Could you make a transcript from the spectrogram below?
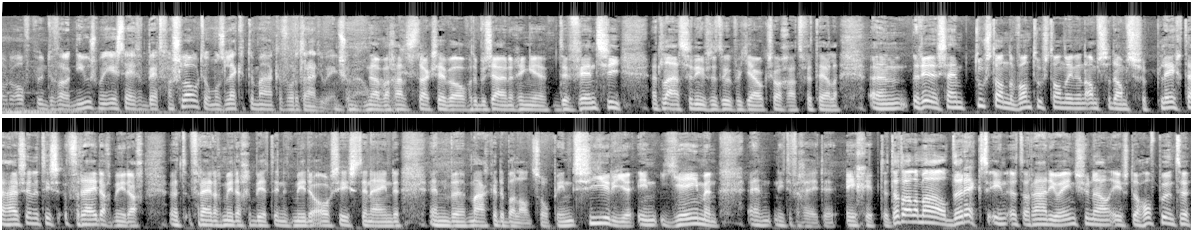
Zo de hoofdpunten van het nieuws. Maar eerst even Bert van Sloten om ons lekker te maken voor het Radio 1 Journaal. Nou, we gaan het straks hebben over de bezuinigingen. Defensie, het laatste nieuws natuurlijk wat jij ook zo gaat vertellen. er zijn toestanden, wantoestanden in een Amsterdams verpleegtehuis. En het is vrijdagmiddag. Het vrijdagmiddaggebed in het Midden-Oosten is ten einde. En we maken de balans op in Syrië, in Jemen. En niet te vergeten Egypte. Dat allemaal direct in het Radio 1 Journaal. Eerst de hoofdpunten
